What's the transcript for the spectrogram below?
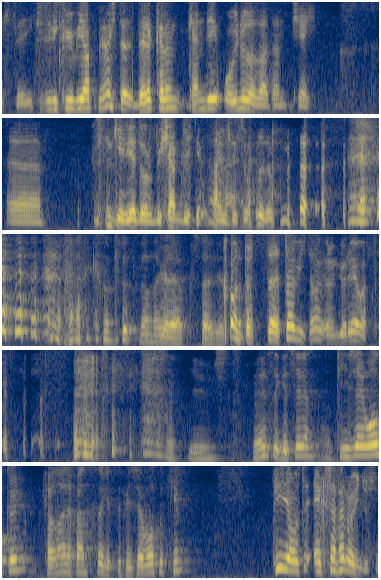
İşte ikisi bir QB yapmıyor. İşte Derek Carr'ın kendi oyunu da zaten şey e, geriye doğru düşen bir kalitesi var adamın. Kontratını ona göre yapmışlar diyorsun. Kontratta tabii bak öngörüye bak. İyiymiş. Neyse geçelim. PJ Walker Carolina Panthers'a gitti. PJ Walker kim? Piyotu XFL oyuncusu.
